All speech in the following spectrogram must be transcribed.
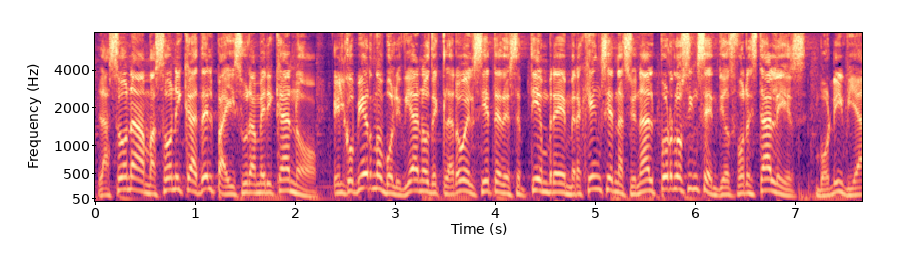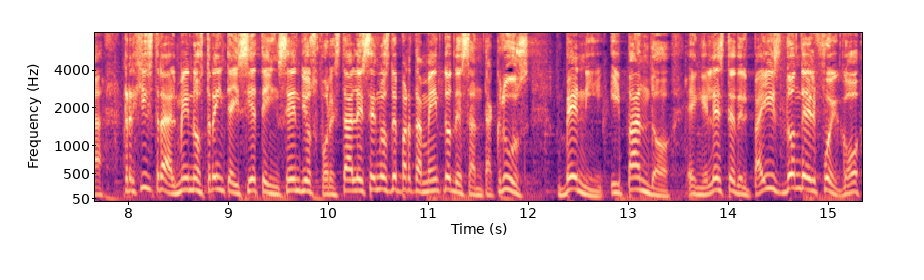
la zona amazónica del país suramericano. El gobierno boliviano declaró el 7 de septiembre emergencia nacional por los incendios forestales. Bolivia registra al menos 37 incendios forestales en los departamentos de Santa Cruz, Beni y Pando, en el este del país, donde el fuego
